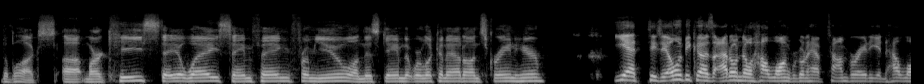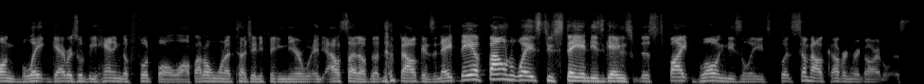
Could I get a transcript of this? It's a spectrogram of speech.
the Bucks. Uh, Marquise, stay away. Same thing from you on this game that we're looking at on screen here. Yeah, TJ, only because I don't know how long we're going to have Tom Brady and how long Blaine Gabbert will be handing the football off. I don't want to touch anything near outside of the, the, Falcons. And they, they have found ways to stay in these games despite blowing these leads, but somehow covering regardless.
